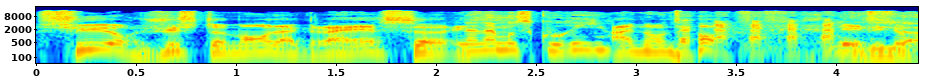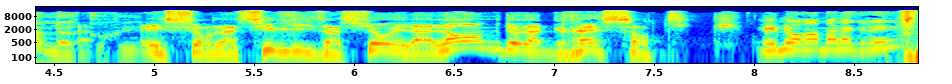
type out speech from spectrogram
sur justement la Grèce. euh, et- Nana Mouskouri. Ah non, non. et, Mélina sur, Mercouri. et sur la civilisation et la langue de la Grèce antique. Et Nora Malagré?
